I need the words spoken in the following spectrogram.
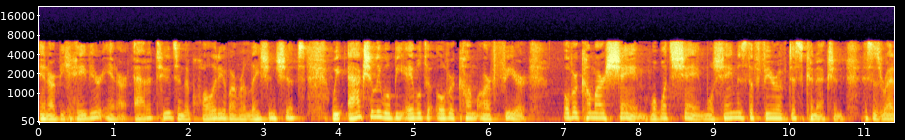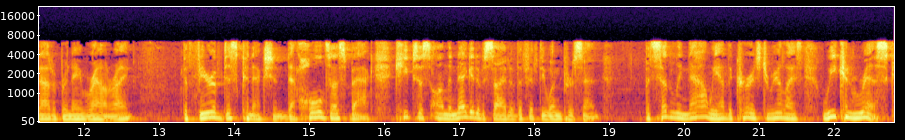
in our behavior, in our attitudes, in the quality of our relationships, we actually will be able to overcome our fear, overcome our shame. Well, what's shame? Well, shame is the fear of disconnection. This is right out of Brene Brown, right? The fear of disconnection that holds us back, keeps us on the negative side of the 51%. But suddenly now we have the courage to realize we can risk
